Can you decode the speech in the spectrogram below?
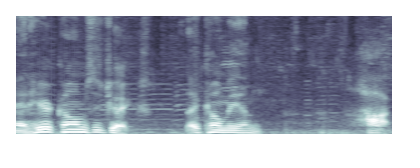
And here comes the Jakes. They come in hot.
